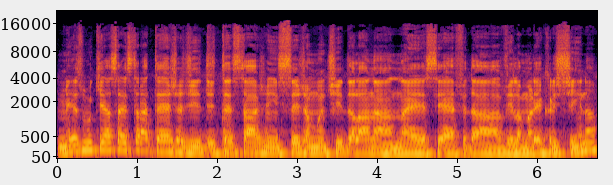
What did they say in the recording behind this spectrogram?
mesmo que essa estratégia de, de testagem seja mantida lá na, na ESF da Vila Maria Cristina,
